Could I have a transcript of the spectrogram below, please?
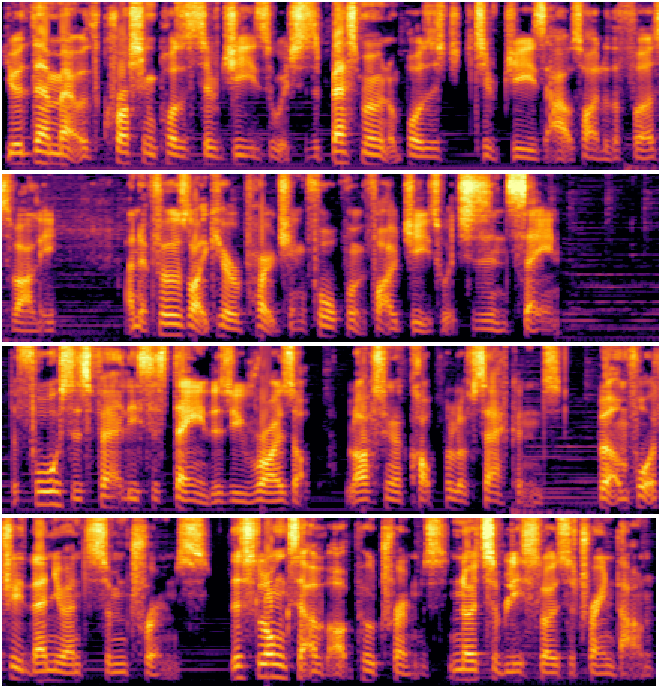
You're then met with crushing positive Gs, which is the best moment of positive Gs outside of the first valley, and it feels like you're approaching 4.5 Gs, which is insane. The force is fairly sustained as you rise up, lasting a couple of seconds, but unfortunately then you enter some trims. This long set of uphill trims noticeably slows the train down,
